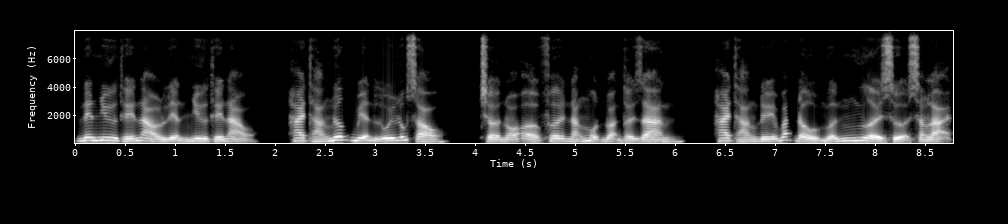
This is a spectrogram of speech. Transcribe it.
Nên như thế nào liền như thế nào, hai tháng nước biển lui lúc sau, chờ nó ở phơi nắng một đoạn thời gian, hai tháng đế bắt đầu mướn người sửa sang lại,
